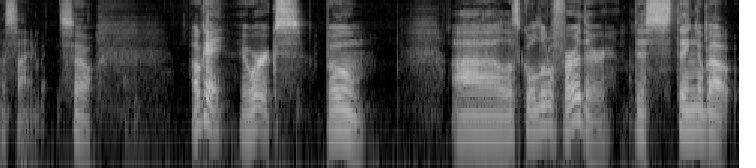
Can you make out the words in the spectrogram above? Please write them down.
assignment. So, okay, it works. Boom. Uh, let's go a little further. This thing about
